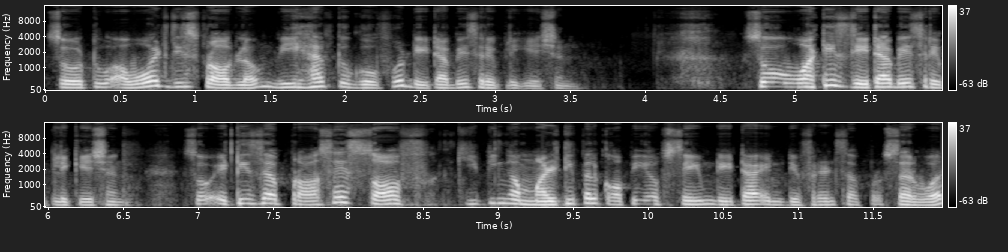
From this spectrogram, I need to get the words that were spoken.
So to avoid this problem, we have to go for database replication. So what is database replication? So it is a process of keeping a multiple copy of same data in different server.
